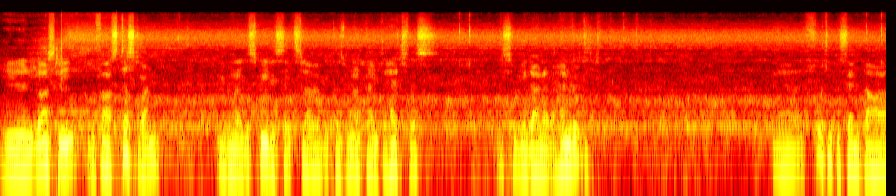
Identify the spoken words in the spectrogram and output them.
And lastly the fastest one even though the speed is set slower because we're not going to hatch this this will be done at 100 40% power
